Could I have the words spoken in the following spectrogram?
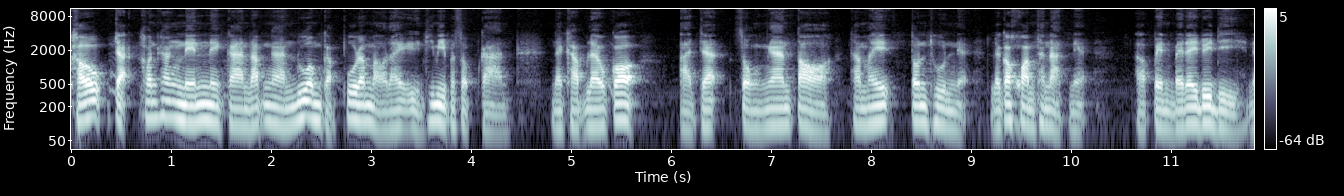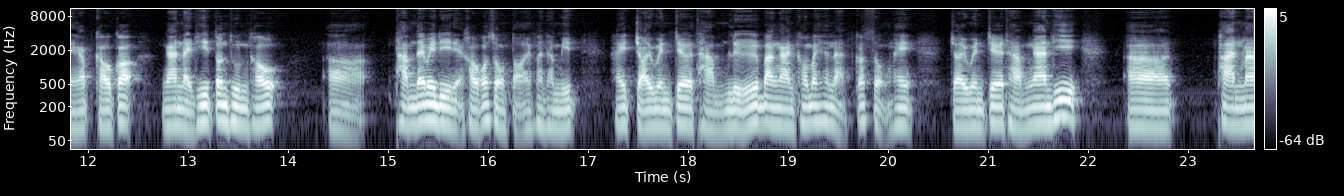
เขาจะค่อนข้างเน้นในการรับงานร่วมกับผู้รับเหมารายอื่นที่มีประสบการณ์นะครับ แล้วก็ อาจจะส่งงานต่อทำให้ต้นทุนเนี่ยแล้วก็ความถนัดเนี่ยเป็นไปได้ด้วยดีนะครับเขาก็งานไหนที่ต้นทุนเขาทำได้ไม่ดีเนี่ยเขาก็ส่งต่อให้พันธมิตร ให้จอยเวนเจอร์ทำหรือบางงานเขาไม่ถนัดก็ส่งให้จอยเวนเจอร์ทำงานที่ผ่านมา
